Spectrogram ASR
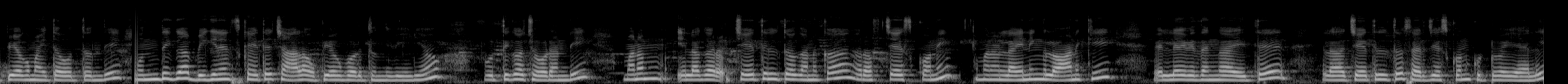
ఉపయోగం అయితే అవుతుంది. ముందుగా బిగినర్స్కి అయితే చాలా ఉపయోగపడుతుంది వీడియో. పూర్తిగా చూడండి. మనం ఇలాగ చేతులతో కనుక రఫ్ చేసుకొని మనం లైనింగ్ లోనికి వెళ్ళే విధంగా అయితే ఇలా చేతులతో సరి చేసుకొని కుట్టు వేయాలి.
